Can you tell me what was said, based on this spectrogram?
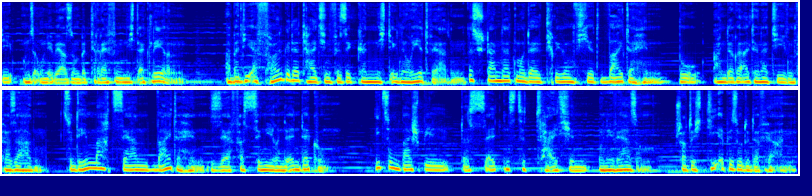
die unser Universum betreffen, nicht erklären. Aber die Erfolge der Teilchenphysik können nicht ignoriert werden. Das Standardmodell triumphiert weiterhin, wo andere Alternativen versagen. Zudem macht CERN weiterhin sehr faszinierende Entdeckungen, wie zum Beispiel das seltenste Teilchen-Universum. Schaut euch die Episode dafür an.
